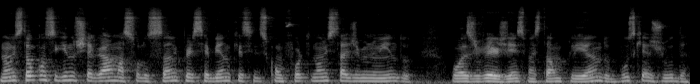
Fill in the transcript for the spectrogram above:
Não estão conseguindo chegar a uma solução e percebendo que esse desconforto não está diminuindo ou as divergências, mas está ampliando, busque ajuda.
